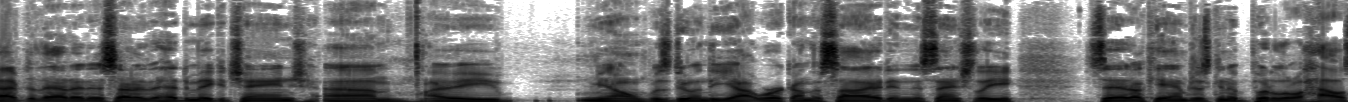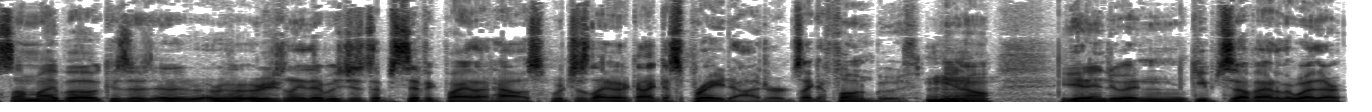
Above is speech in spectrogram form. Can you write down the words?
after that, I decided I had to make a change. Um, I you know was doing the yacht work on the side, and essentially said, okay, I'm just going to put a little house on my boat because originally there was just a Pacific Pilot house, which is like like, like a spray dodger. It's like a phone booth, Mm-hmm. you know. You get into it and keep yourself out of the weather.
